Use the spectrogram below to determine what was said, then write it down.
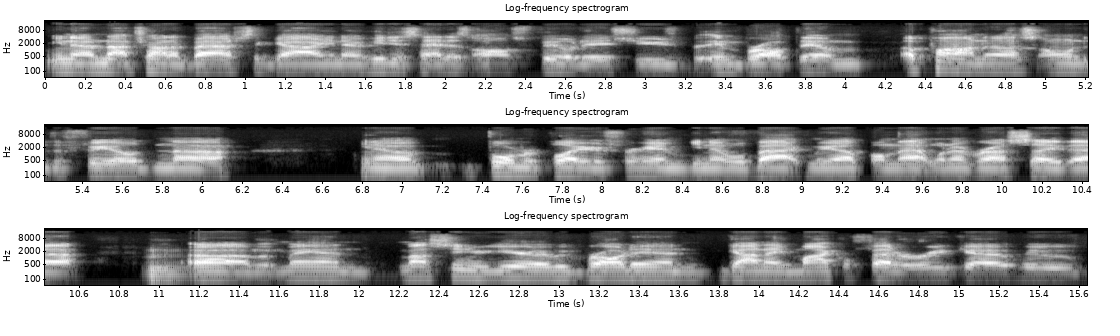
you know, I'm not trying to bash the guy. You know, he just had his off field issues and brought them upon us onto the field. And, uh, you know, former players for him, you know, will back me up on that whenever I say that. Mm-hmm. Uh, but man, my senior year, we brought in a guy named Michael Federico, who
